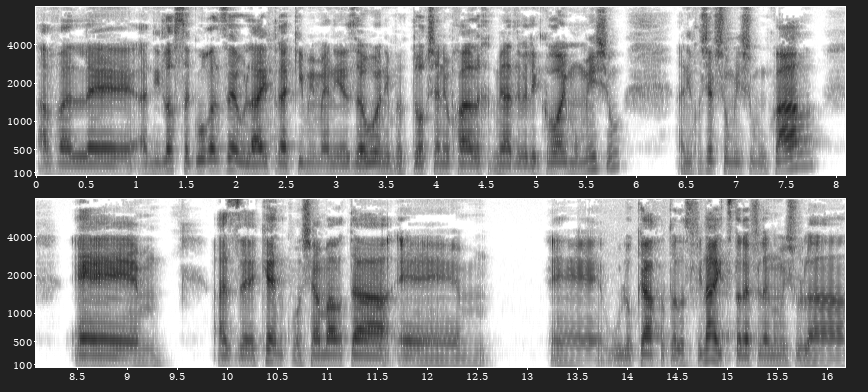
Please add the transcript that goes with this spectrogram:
אבל אה, אני לא סגור על זה אולי טרקים ממני יזהו אני בטוח שאני אוכל ללכת מיד ולקרוא אם הוא מישהו. אני חושב שהוא מישהו מוכר. אמ, אז אה, כן כמו שאמרת אמ, אה, הוא לוקח אותו לספינה הצטרף אלינו מישהו ל-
